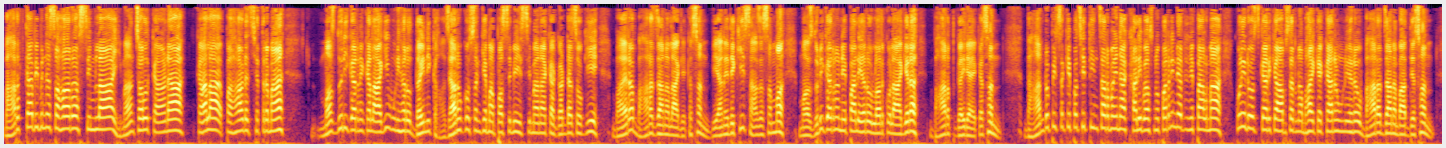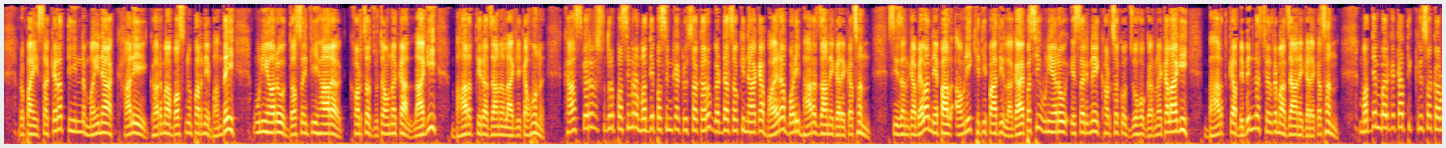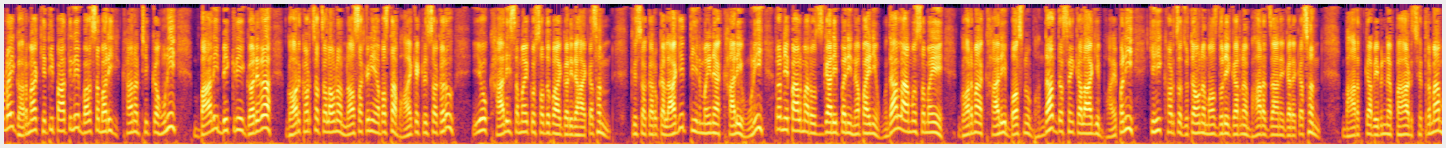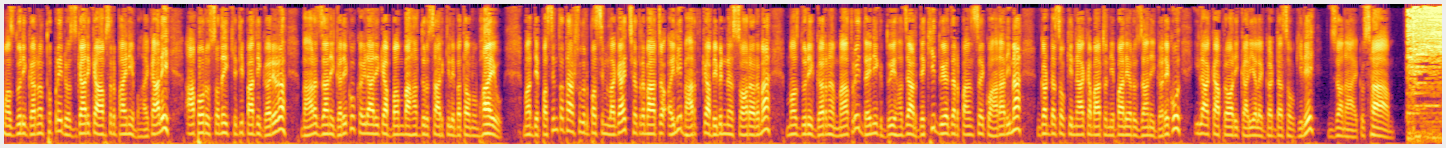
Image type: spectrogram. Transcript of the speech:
भारतका विभिन्न सहर सिमला हिमाचल काँडा काला पहाड़ क्षेत्रमा मजदुरी गर्नका लागि उनीहरू दैनिक हजारौंको संख्यामा पश्चिमी सिमानाका गड्डा चौकी भएर भारत जान लागेका छन्। बिहानैदेखि साँझसम्म मजदुरी गर्न नेपालीहरू लड्को लागेर भारत गइरहेका छन्। धान रोपिसकेपछि तीन चार महिना खाली बस्नुपर्ने र नेपालमा कुनै रोजगारीका अवसर नभएका कारण उनीहरू भारत जान बाध्य छन्। रोपाई सकेर तीन महिना खाली घरमा बस्नुपर्ने भन्दै उनीहरू दशैं तिहार खर्च जुटाउनका लागि भारततिर जान लागेका हुन्। खास गरेर सुदूरपश्चिम र मध्यपश्चिमका कृषकहरू गड्डा चौकी नाका भएर बढ़ी भारत जाने गरेका छन्। छन् सिजनका बेला नेपाल आउने खेतीपाती लगाएपछि उनीहरू यसरी नै खर्चको जोहो गर्नका लागि भारतका विभिन्न क्षेत्रमा जाने गरेका छन्। मध्यम वर्गका कृषकहरूलाई घरमा खेतीपातीले वर्षभरि खान ठिक्क हुने बाली बिक्री गरेर घर खर्च चलाउन नसकिने अवस्था भएका कृषकहरू यो खाली समयको सदुपयोग गरिरहेका छन्। कृषकहरूका लागि तीन महिना खाली हुने र नेपालमा रोजगारी पनि नपाइने हुँदा लामो समय घरमा खाली बस्नु भन्दा दशैंका लागि भए पनि केही खर्च जुटाउन मजदुरी गर्न भारत जाने गरेका छन्। भारतका विभिन्न पहाड़ क्षेत्रमा मजदुरी गर्न थुप्रै रोजगारीका अवसर पाइने भएकाले आफूहरू सधैँ खेतीपाती गरेर भारत जाने गरेको कैलालीका बम बहादुर सार्कीले बताउनु भयो मध्यपश्चिम तथा सुदूरपश्चिम लगायत क्षेत्रबाट अहिले भारतका विभिन्न सहरहरूमा मजदुरी गर्न मात्रै दैनिक दुई हजारदेखि दुई हजार पाँच सयको हारारीमा गड्डा चौकी नाकाबाट नेपालीहरू जाने गरेको इलाका प्रहरी कार्यालय गड्डा चौकीले जनाएको छ।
